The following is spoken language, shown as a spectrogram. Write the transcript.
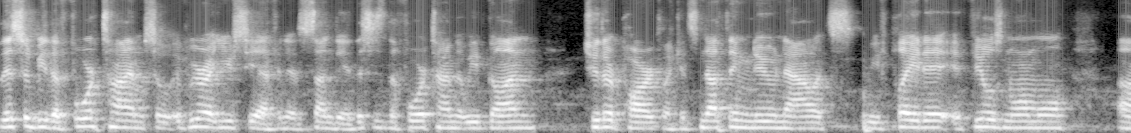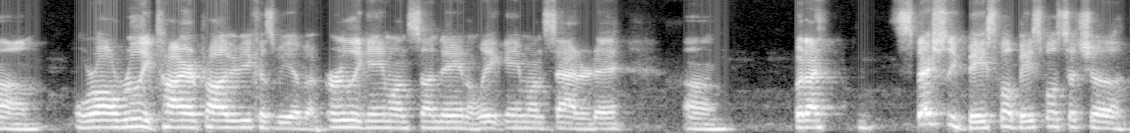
This would be the fourth time. So if we were at UCF and it's Sunday, this is the fourth time that we've gone to their park. Like it's nothing new now. It's we've played it. It feels normal. Um, we're all really tired probably because we have an early game on Sunday and a late game on Saturday. Um, but I, especially baseball, baseball is such a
